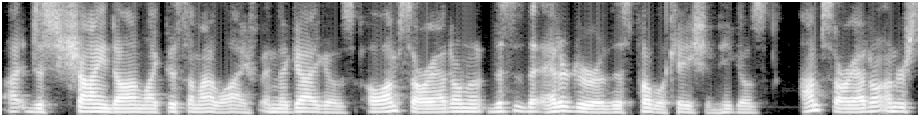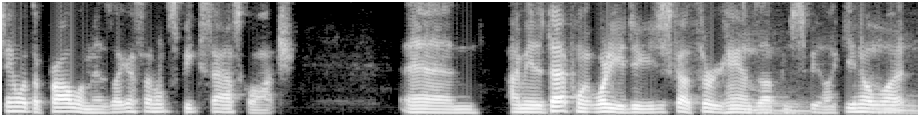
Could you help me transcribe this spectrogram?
I just shined on like this in my life. And the guy goes, Oh, I'm sorry. I don't know. This is the editor of this publication. He goes, I'm sorry. I don't understand what the problem is. I guess I don't speak Sasquatch. And I mean, at that point, what do you do? You just got to throw your hands up and just mm, be like, you know what? Oh,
